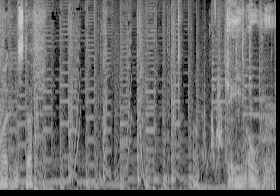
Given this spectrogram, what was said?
work and stuff. Game over.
